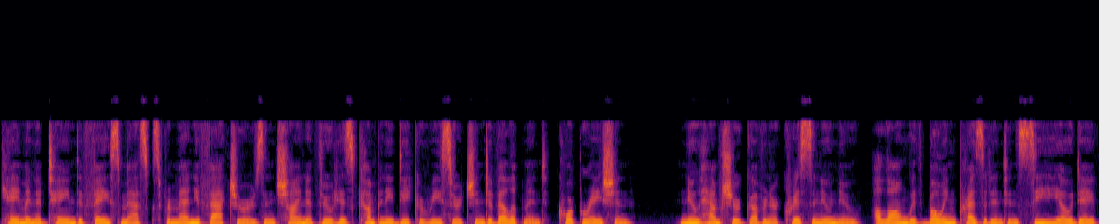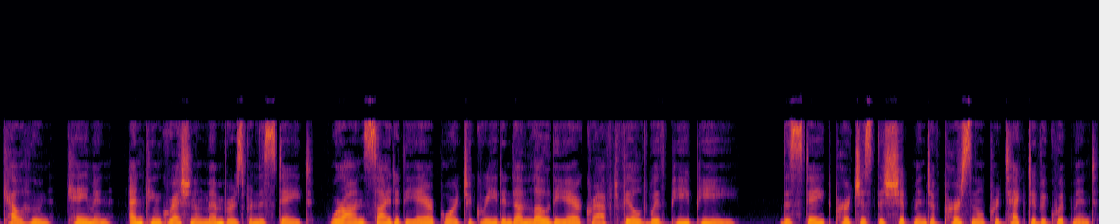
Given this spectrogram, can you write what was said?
Kamen obtained the face masks from manufacturers in China through his company Deka Research and Development Corporation. New Hampshire Governor Chris Sununu, along with Boeing President and CEO Dave Calhoun, Kamen, and congressional members from the state, were on site at the airport to greet and unload the aircraft filled with PPE. The state purchased the shipment of personal protective equipment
